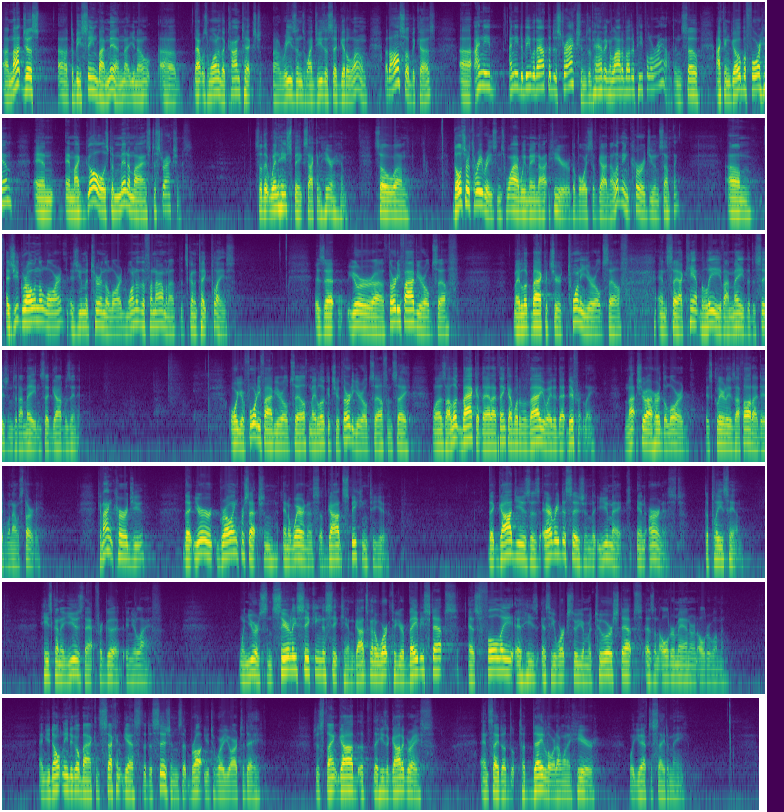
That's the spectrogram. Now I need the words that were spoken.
Uh, not just uh, to be seen by men, uh, you know, uh, that was one of the context uh, reasons why Jesus said, Get alone, but also because uh, I need I need to be without the distractions of having a lot of other people around. And so I can go before Him and, and my goal is to minimize distractions so that when he speaks, I can hear him. So, um, those are three reasons why we may not hear the voice of God. Now, let me encourage you in something. Um, as you grow in the Lord, as you mature in the Lord, one of the phenomena that's going to take place is that your 35 uh, year old self may look back at your 20 year old self and say, I can't believe I made the decisions that I made and said God was in it. Or your 45 year old self may look at your 30 year old self and say, Well, as I look back at that, I think I would have evaluated that differently. I'm not sure I heard the Lord as clearly as I thought I did when I was 30. Can I encourage you that your growing perception and awareness of God speaking to you that God uses every decision that you make in earnest to please Him. He's going to use that for good in your life. When you are sincerely seeking to seek Him, God's going to work through your baby steps as fully as, he's, as He works through your mature steps as an older man or an older woman. And you don't need to go back and second guess the decisions that brought you to where you are today. Just thank God that, that He's a God of grace and say, to, Today, Lord, I want to hear what you have to say to me.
